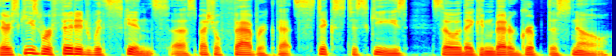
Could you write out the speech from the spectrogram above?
Their skis were fitted with skins, a special fabric that sticks to skis so they can better grip the snow.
